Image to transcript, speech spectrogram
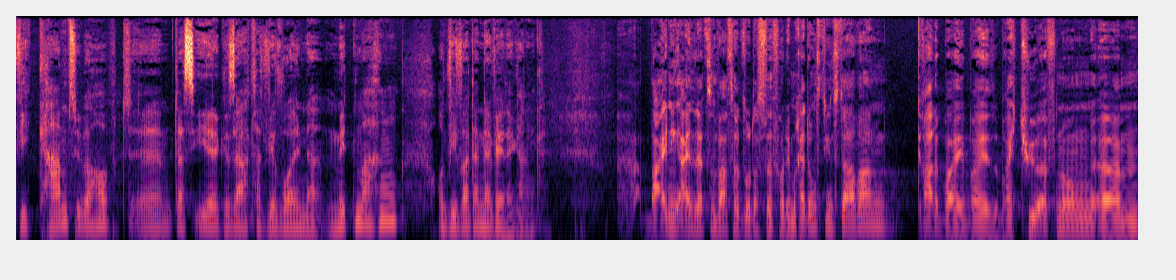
Wie kam es überhaupt, äh, dass ihr gesagt habt, wir wollen da mitmachen und wie war dann der Werdegang? Bei einigen Einsätzen war es halt so, dass wir vor dem Rettungsdienst da waren. Gerade bei, bei so Bereich Türöffnung ähm,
